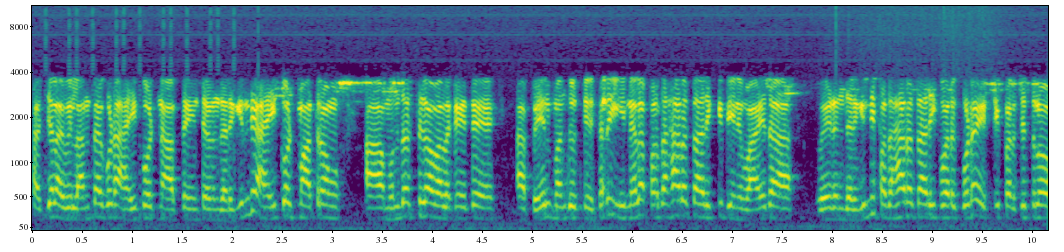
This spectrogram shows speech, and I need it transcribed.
సజ్జల వీళ్ళంతా కూడా హైకోర్టుని ఆశ్రయించడం జరిగింది. హైకోర్టు మాత్రం ఆ, ముందస్తుగా వాళ్ళకైతే ఆ బెయిల్ మంజూరు చేశారు. ఈ నెల పదహారో తారీఖు దీని వాయిదా వేయడం జరిగింది. పదహారో తారీఖు వరకు కూడా ఎట్టి పరిస్థితుల్లో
